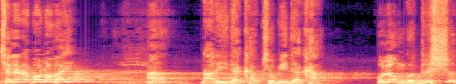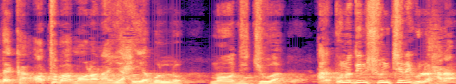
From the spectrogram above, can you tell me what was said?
ছেলেরা বলো ভাই। হ্যাঁ? নারী দেখা, ছবি দেখা, উলঙ্গ দৃশ্য দেখা, অথবা মৌলানা ইয়াহিয়া বলল, মদ, জুয়া। আর কোনোদিন শুনছেন এগুলো হারাম?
